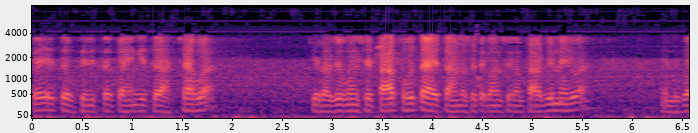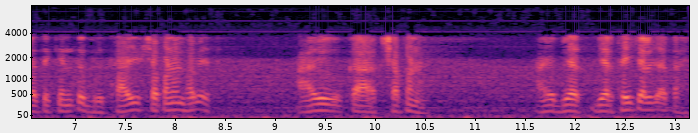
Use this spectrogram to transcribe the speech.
कहे तो फिर तो कहेंगे तो अच्छा हुआ कि रजगुण से पाप होता है तो तो कम से कम पाप भी नहीं हुआ। किन्तु कहते किंतु वृथायु क्षपण भवे आयु का क्षपण आयु व्यर्थ ही चल जाता है।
